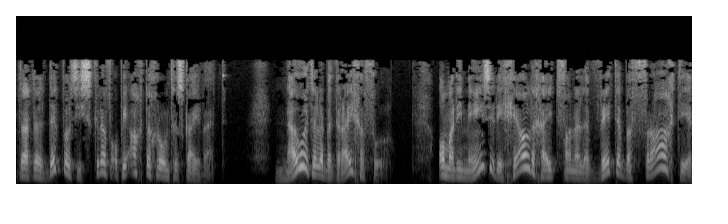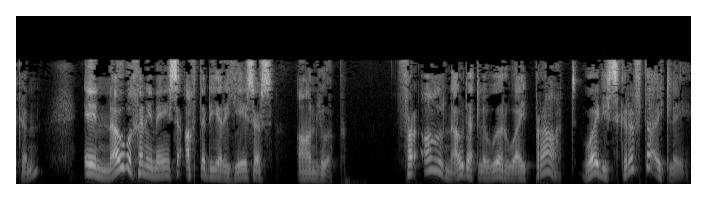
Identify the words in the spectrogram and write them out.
dat hulle dikwels die skrif op die agtergrond geskuif het. Nou het hulle bedreig gevoel omdat die mense die geldigheid van hulle wette bevraagteken en nou begin die mense agter die Here Jesus aanloop. Veral nou dat hulle hoor hoe hy praat, hoe hy die skrifte uitlê.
